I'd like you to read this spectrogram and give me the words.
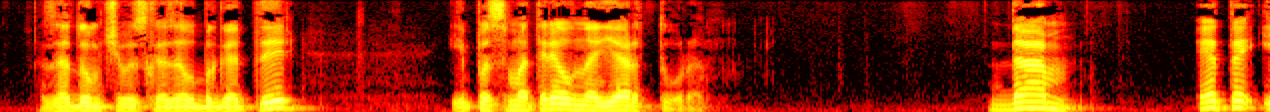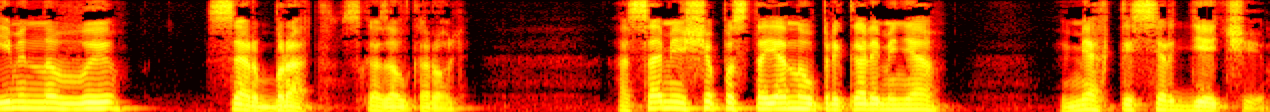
— задумчиво сказал богатырь, и посмотрел на я Артура. «Да, это именно вы, сэр-брат», — сказал король. «А сами еще постоянно упрекали меня в мягкосердечии».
